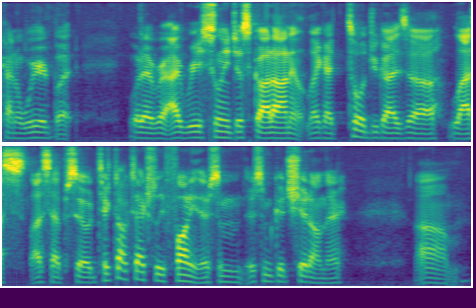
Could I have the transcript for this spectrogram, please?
kind of weird, but whatever. I recently just got on it. Like I told you guys uh, last last episode, TikTok's actually funny. There's some there's some good shit on there. Um,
